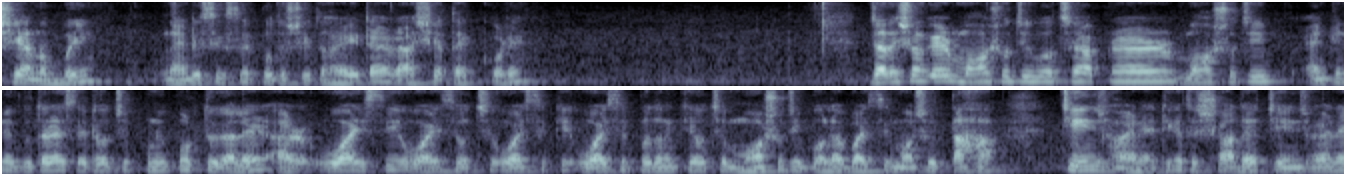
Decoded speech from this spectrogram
ছিয়ানব্বই, নাইনটি সিক্সে প্রতিষ্ঠিত হয় এটা, রাশিয়া ত্যাগ করে। জাতিসংঘের মহাসচিব হচ্ছে আপনার মহাসচিব অ্যান্টনিও গুতারেস, এটা হচ্ছে উনি পর্তুগালের। আর ওআইসি ওআইসি হচ্ছে ওআইসিকে ওআইসির প্রধানকে হচ্ছে মহাসচিব বলা ওআইসির মহাসচিব তাহা চেঞ্জ হয় না ঠিক আছে? সাদে চেঞ্জ হয় না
